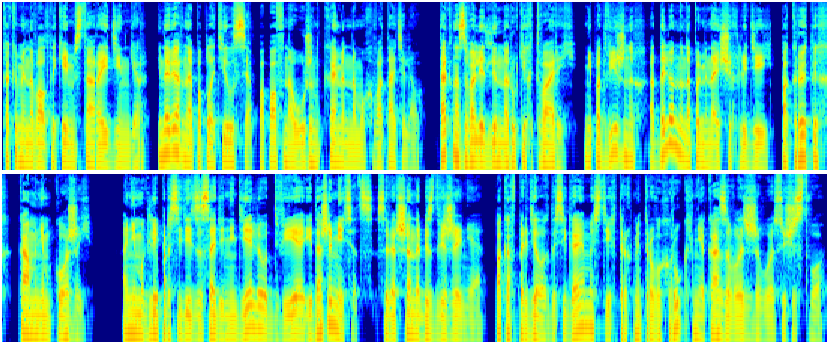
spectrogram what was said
как именовал такие места Рейдингер, и, наверное, поплатился, попав на ужин к каменному хватателю. Так называли длинноруких тварей, неподвижных, отдаленно напоминающих людей, покрытых камнем кожей. Они могли просидеть в засаде неделю, две и даже месяц, совершенно без движения, пока в пределах досягаемости их трехметровых рук не оказывалось живое существо.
